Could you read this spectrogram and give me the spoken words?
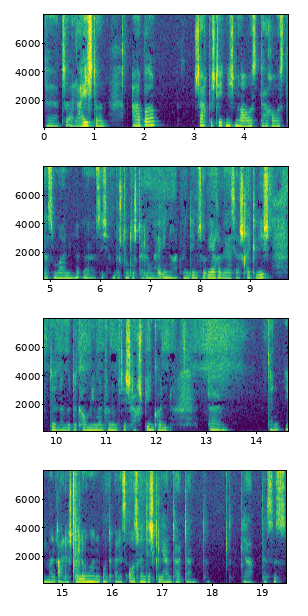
äh, zu erleichtern. Aber Schach besteht nicht nur aus daraus, dass man äh, sich an bestimmte Stellungen erinnert. Wenn dem so wäre, wäre es ja schrecklich, denn dann würde kaum jemand vernünftig Schach spielen können. Ähm, denn ehe man alle Stellungen und alles auswendig gelernt hat, dann, dann ja, das ist,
